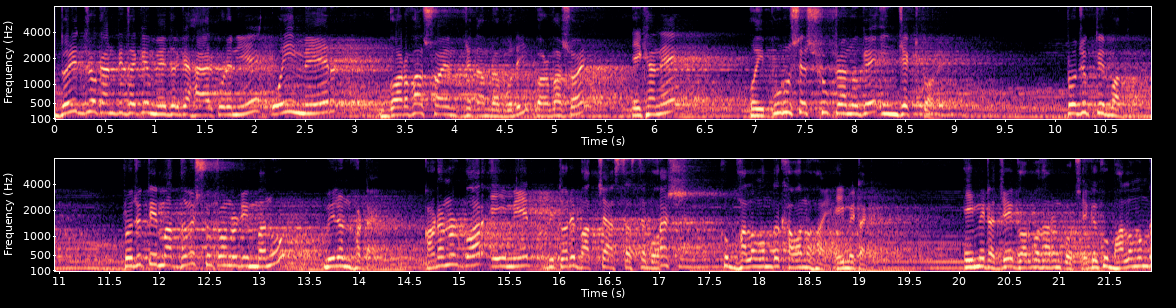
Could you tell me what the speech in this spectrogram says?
দরিদ্র কান্ট্রি থেকে মেয়েদেরকে হায়ার করে নিয়ে ওই মেয়ের গর্ভাশয় যেটা আমরা বলি, গর্ভাশয়, এখানে ওই পুরুষের শুক্রাণুকে ইনজেক্ট করে। প্রযুক্তির মাধ্যমে। প্রযুক্তির মাধ্যমে শুক্রাণু ডিম্বাণু মিলন ঘটায়। ঘটানোর পর এই মেয়ের ভিতরে বাচ্চা আস্তে আস্তে বয়স, খুব ভালো মন্দ খাওয়ানো হয় এই মেয়েটাকে। এই মেয়েটা যে গর্ভধারণ করছে, একে খুব ভালো মন্দ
